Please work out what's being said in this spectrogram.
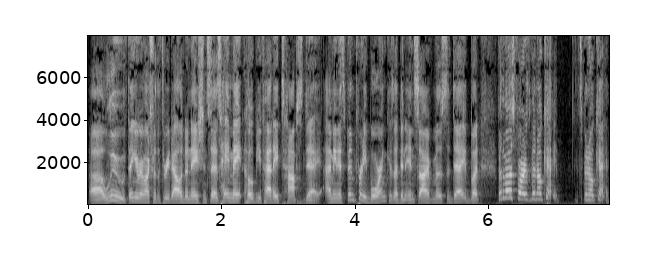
Uh, Lou, thank you very much for the three dollar donation. Says, Hey mate, hope you've had a tops day. I mean, it's been pretty boring because I've been inside for most of the day, but for the most part, it's been okay. It's been okay.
